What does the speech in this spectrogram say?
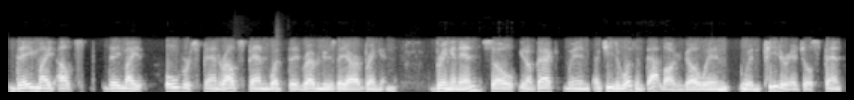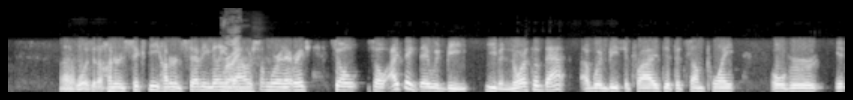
they might out they might overspend or outspend what the revenues they are bringing bringing in. So, you know, back when, geez, it wasn't that long ago when, when Peter Angelos spent, uh, what was it, 160, 170 million dollars right. somewhere in that range. So, so I think they would be even north of that. I wouldn't be surprised if at some point over it,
